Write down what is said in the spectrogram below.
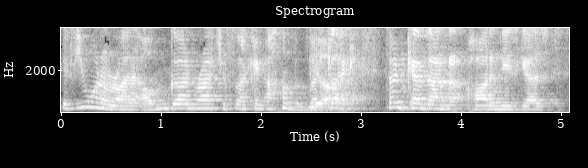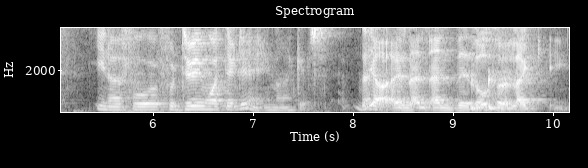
if you want to write an album, go and write your fucking album. But Yeah. like, don't come down hard on these guys. You know, for for doing what they're doing. Like it's that, yeah, and, and, and there's also like,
